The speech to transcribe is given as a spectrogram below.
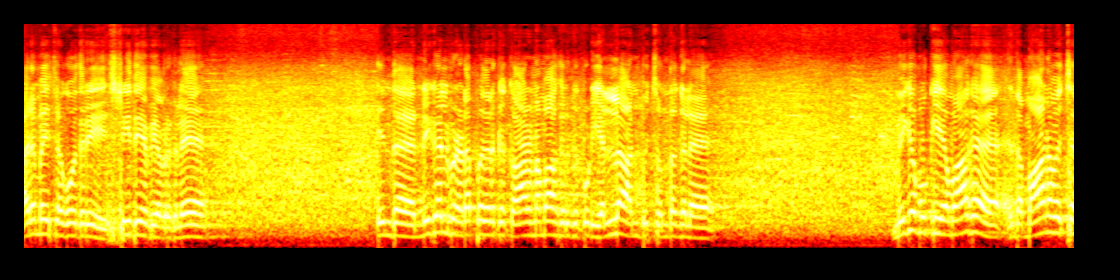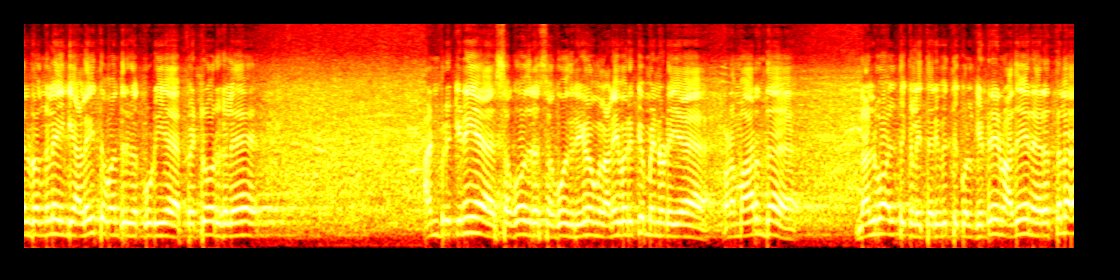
அருமை சகோதரி ஸ்ரீதேவி அவர்களே இந்த நிகழ்வு நடப்பதற்கு காரணமாக இருக்கக்கூடிய எல்லா அன்பு சொந்தங்களை மிக முக்கியமாக இந்த மாணவ செல்வங்களை இங்கே அழைத்து வந்திருக்கக்கூடிய பெற்றோர்களே அன்பிற்கினிய சகோதர சகோதரிகள் உங்கள் அனைவருக்கும் என்னுடைய மனமார்ந்த நல்வாழ்த்துக்களை தெரிவித்துக் கொள்கின்றேன். அதே நேரத்தில்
